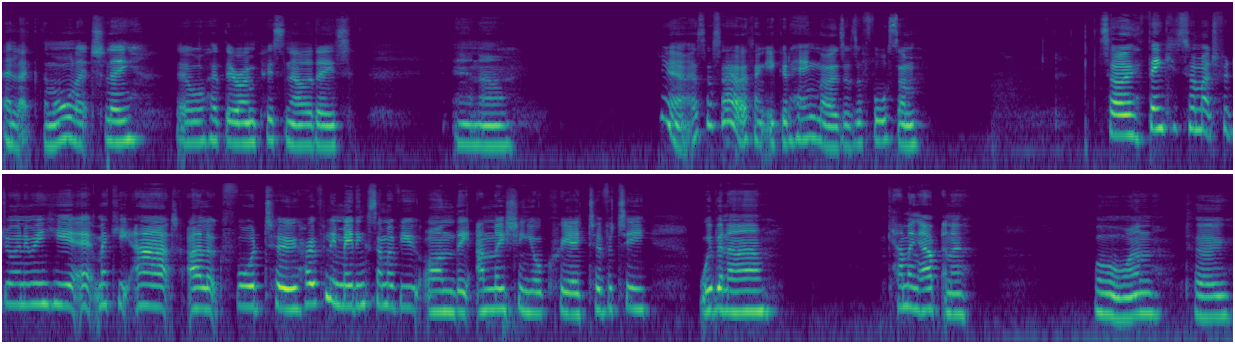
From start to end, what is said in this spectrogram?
I like them all actually. They all have their own personalities. And um, yeah, as I say, I think you could hang those as a foursome. So thank you so much for joining me here at McE Art. I look forward to hopefully meeting some of you on the Unleashing Your Creativity webinar coming up in a, oh, one, two,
